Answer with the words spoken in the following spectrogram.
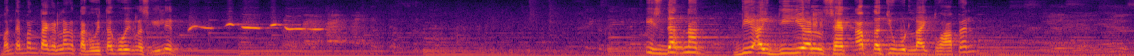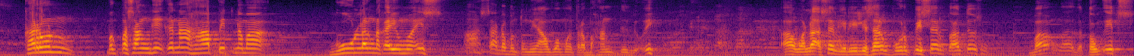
Bantay-bantay ka lang, taguhi-taguhi lang sa gilid. Is that not the ideal setup that you would like to happen? Karon, magpasanggi ka na, hapit na ma, gulang na kayo mais. Ah, sana ba itong yawa mga trabahante? Eh, ah, wala sir, ginilisan ng purpose sir. Tanto, ba, nga, gatong its.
